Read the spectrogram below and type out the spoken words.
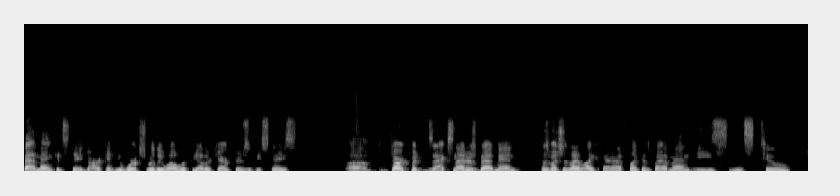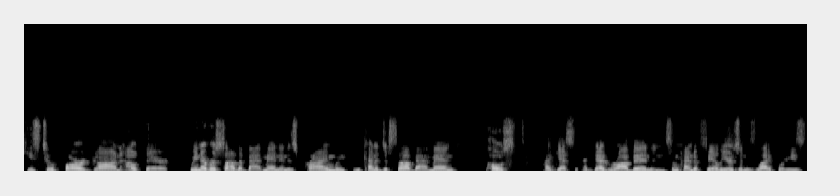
Batman could stay dark, and he works really well with the other characters if he stays uh, dark. But Zack Snyder's Batman, as much as I like Ben Affleck as Batman, he's he's too he's too far gone out there. We never saw the Batman in his prime. We we kind of just saw Batman post, I guess, a dead Robin and some kind of failures in his life where he's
